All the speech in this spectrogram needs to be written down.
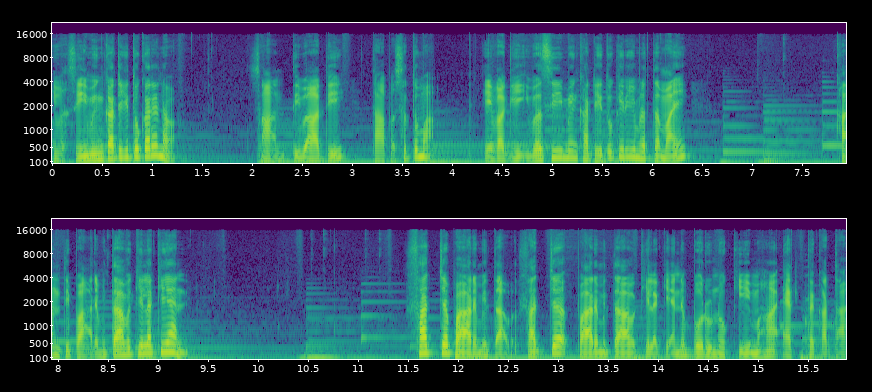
ඉවසීමෙන් කටයුතු කරනවා. සාන්තිවාදී තාපසතුමා ඒ වගේ ඉවසීමෙන් කටයුතු කිරීම තමයි කන්ති පාරමිතාව කියලා කියන්නේ. සච්ච පාරමිතාව සච්ච පාරමිතාව කියලා කියන්නේ බොරු නොකීම හා ඇත්ත කතා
